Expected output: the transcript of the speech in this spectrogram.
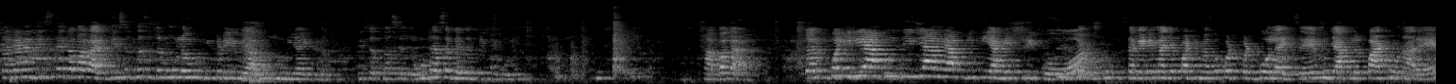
सगळ्यांना दिसते का बघा? दिसत नसेल तर मुलं इकडे येऊया उठून या इकडं. दिसत नसेल तर उठा सगळेजण तिथे मुलं हा बघा. आकृती आहे? त्रिकोण. सगळ्यांनी माझ्या पाठीमागं पटपट बोलायचंय. म्हणजे आपलं पाठ होणार आहे.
